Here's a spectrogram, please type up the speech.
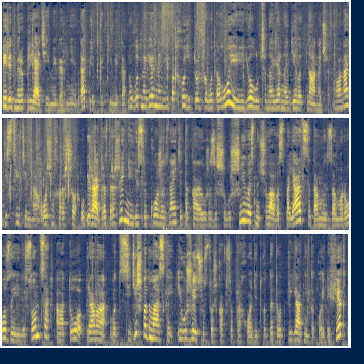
перед мероприятиями, вернее, да, перед какими-то. Ну вот, наверное, не подходит только вот алоэ, ее лучше, наверное, делать на ночь. Но она действительно очень хорошо убирает раздражение, если кожа, знаете, такая уже зашелушилась, начала воспаляться там из-за мороза или солнца, а, то прямо вот сидишь под маской и уже чувствуешь, как все проходит. Вот это вот приятный такой эффект,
